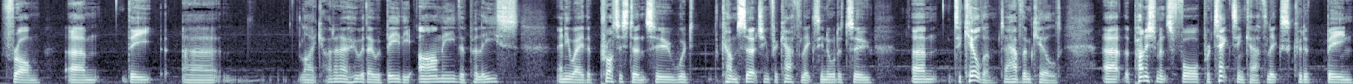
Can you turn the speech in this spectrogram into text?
from um, the uh, like I don't know who they would be, the army, the police anyway, the Protestants who would come searching for Catholics in order to um, to kill them, to have them killed. Uh, the punishments for protecting Catholics could have been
